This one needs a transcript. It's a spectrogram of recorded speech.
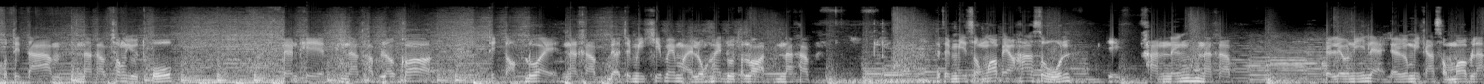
กดติดตามนะครับช่อง YouTube แฟนเพจนะครับ แล้วก็ TikTok ด้วยนะครับ เดี๋ยวจะมีคลิปใหม่ๆลงให้ดูตลอดนะครับเดี๋ยวจะมีส่งมอบ L50 อีกคันนึงนะครับเร็วๆนี้แหละเดี๋ยวก็มีการส่งมอบและ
